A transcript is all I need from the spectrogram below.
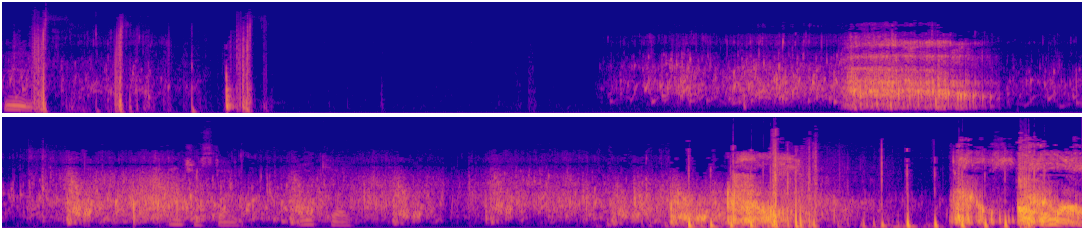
Hmm. Interesting. Okay. Is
